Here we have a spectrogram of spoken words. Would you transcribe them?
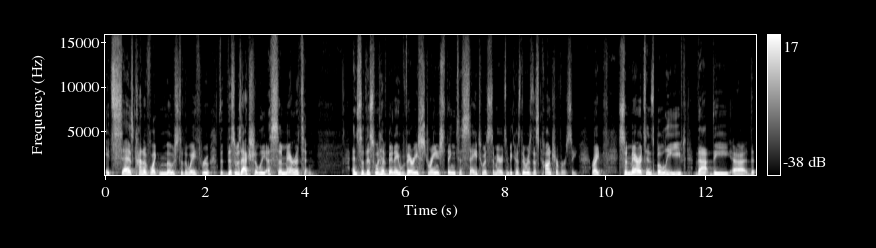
It says, kind of like most of the way through, that this was actually a Samaritan. And so this would have been a very strange thing to say to a Samaritan because there was this controversy, right? Samaritans believed that the, uh, the,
